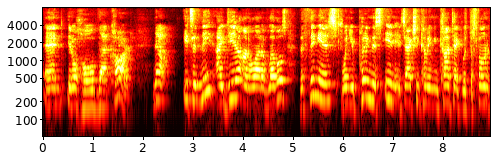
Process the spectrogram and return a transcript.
and it'll hold that card. Now, it's a neat idea on a lot of levels. The thing is, when you're putting this in, it's actually coming in contact with the phone.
